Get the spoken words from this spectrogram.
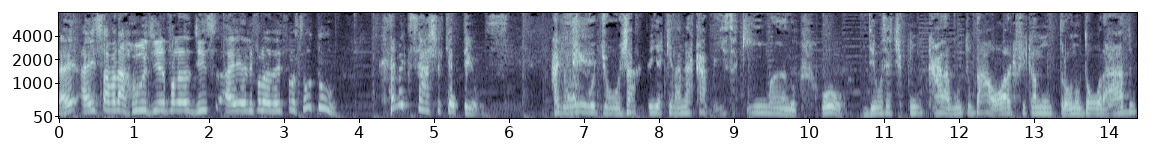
aí, aí estava na rua dia falando disso, aí ele falou, ele falou assim, ô Du, como é que você acha que é Deus? Ô, Joe, já veio aqui na minha cabeça aqui, mano. Ô, Deus é tipo um cara muito da hora que fica num trono dourado,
